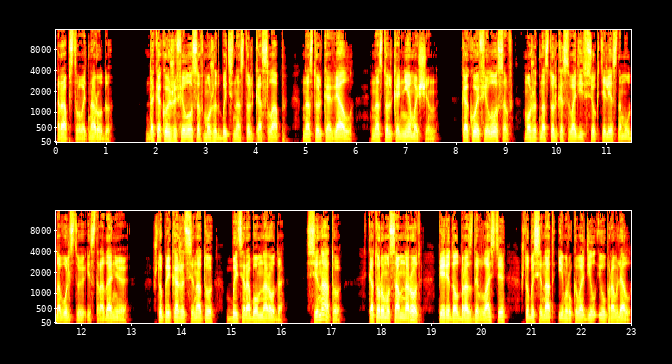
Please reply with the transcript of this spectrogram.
рабствовать народу. Да какой же философ может быть настолько слаб, настолько вял, настолько немощен? Какой философ может настолько сводить все к телесному удовольствию и страданию, что прикажет Сенату быть рабом народа? Сенату, которому сам народ передал бразды власти, чтобы Сенат им руководил и управлял.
